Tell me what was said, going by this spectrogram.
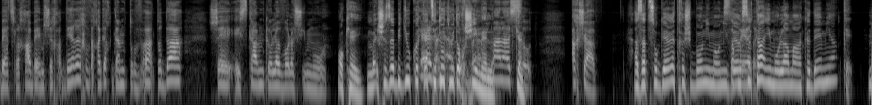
בהצלחה בהמשך הדרך, ואחר כך גם טובה, תודה שהסכמת לא לבוא לשימוע. אוקיי, שזה בדיוק כן, ציטוט אני- מתוך שימל. מה לעשות? עכשיו, אז את סוגרת חשבון עם האוניברסיטה, סוגרת. עם עולם האקדמיה? כן. Hmm.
